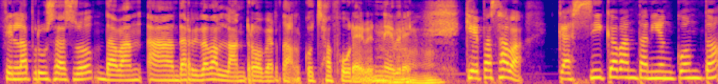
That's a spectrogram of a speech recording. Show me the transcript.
fent la processó davant, eh, darrere del Land Rover, del cotxe Forever Nebre. Què passava? Que sí que van tenir en compte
